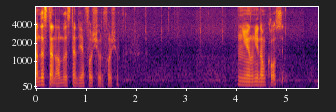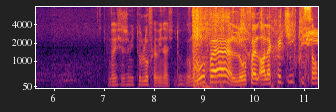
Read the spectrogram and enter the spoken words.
understand, understand, yeah, for sure, for sure. Nie, no nie dam kosy. Boję się, że mi tu lufę widać długo. Lufę! Lufę, ale hedziki są.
